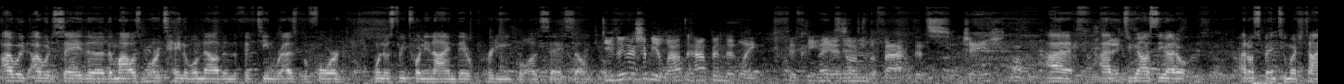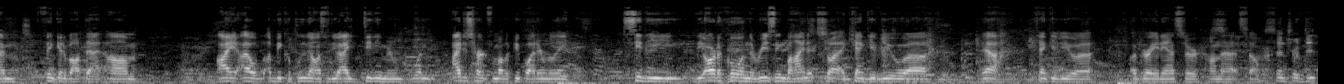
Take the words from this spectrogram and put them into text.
I would I would say the the mile is more attainable now than the 15 res before when it was 329 they were pretty equal I'd say so do you think that should be allowed to happen that like 15 years after the fact that's changed I, I to be honest with you I don't I don't spend too much time thinking about that um I I'll, I'll be completely honest with you I didn't even when I just heard from other people I didn't really see the the article and the reasoning behind it so I can't give you uh yeah can't give you a a great answer on that. So Centro, did,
